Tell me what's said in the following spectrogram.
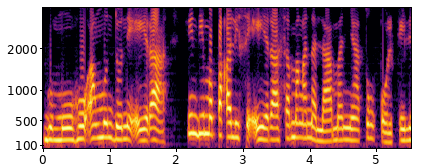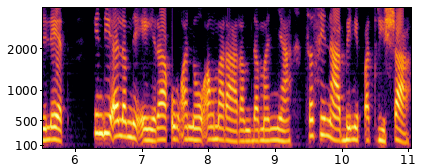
Gumuho ang mundo ni Era, hindi mapakali si Era sa mga nalaman niya tungkol kay Lilet. Hindi alam ni Era kung ano ang mararamdaman niya sa sinabi ni Patricia.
